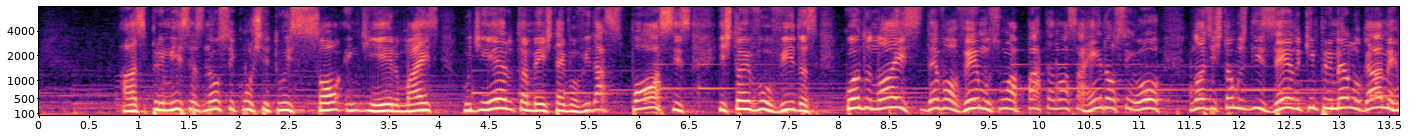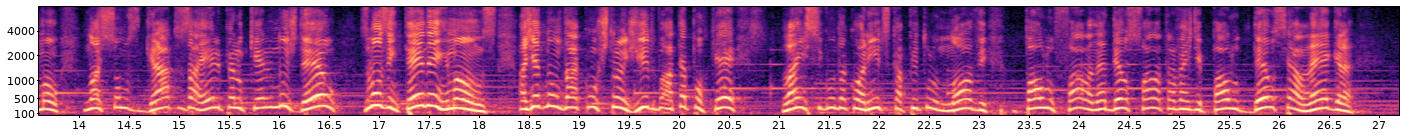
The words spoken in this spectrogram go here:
as primícias não se constituem só em dinheiro, mas o dinheiro também está envolvido, as posses estão envolvidas. Quando nós devolvemos uma parte da nossa renda ao Senhor, nós estamos dizendo que, em primeiro lugar, meu irmão, nós somos gratos a Ele pelo que Ele nos deu. Os irmãos entendem, irmãos? A gente não dá constrangido, até porque Lá em 2 Coríntios, capítulo 9, Paulo fala, né? Deus fala através de Paulo, Deus se alegra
